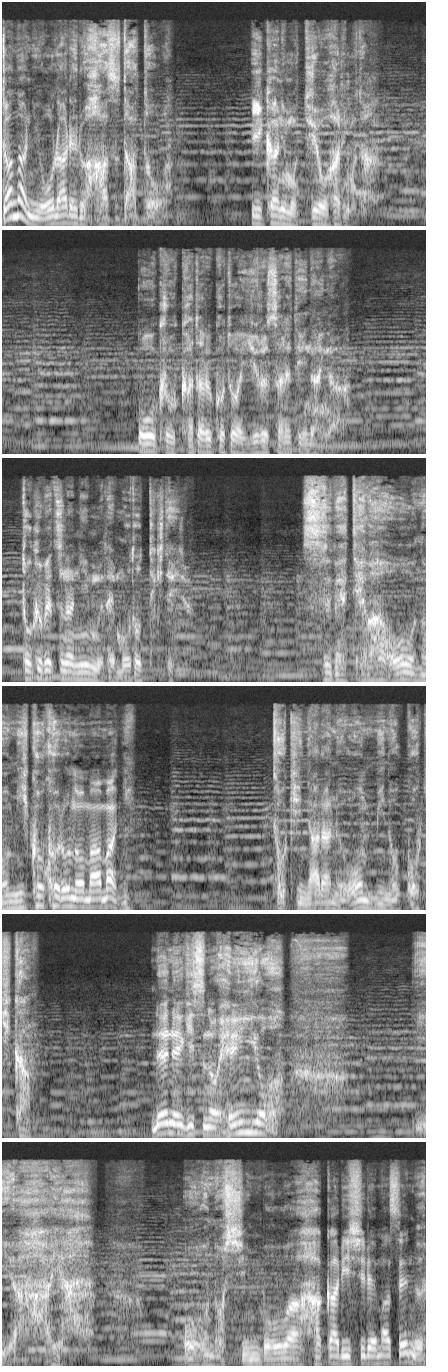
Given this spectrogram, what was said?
ダナにおられるはずだと。いかにもティオハリムだ。多くを語ることは許されていないが特別な任務で戻ってきている全ては王の御心のままに時ならぬ御身のご帰還レネギスの変容いやはや王の辛抱は計り知れませぬ。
